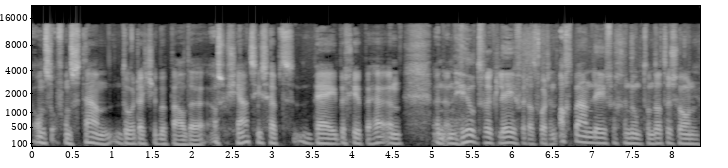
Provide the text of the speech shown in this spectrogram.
ons, of ontstaan doordat je bepaalde associaties hebt bij begrippen. Hè? Een, een, een heel druk leven, dat wordt een achtbaanleven genoemd, omdat er zo'n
